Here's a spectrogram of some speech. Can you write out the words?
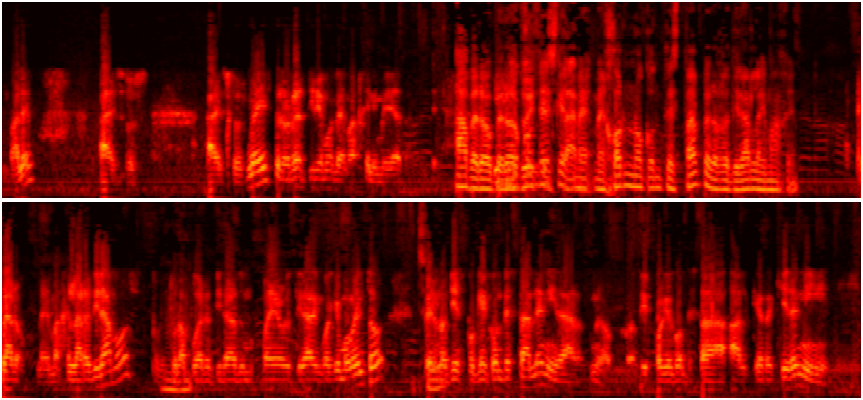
¿vale? A esos, a esos mails, pero retiremos la imagen inmediatamente. Ah, pero, pero no tú dices que me- mejor no contestar, pero retirar la imagen. Claro, la imagen la retiramos, porque tú la puedes retirar de un manera retirar en cualquier momento, pero no tienes por qué contestarle ni dar, no, no tienes por qué contestar al que requiere ni, ni,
